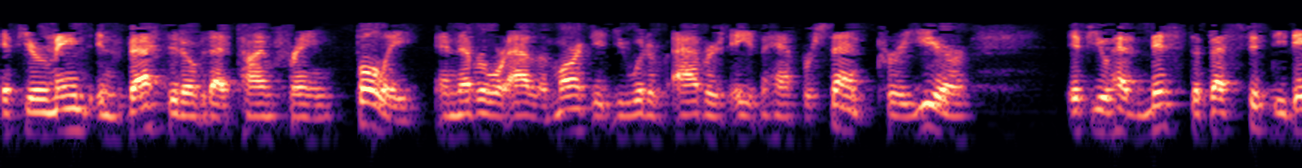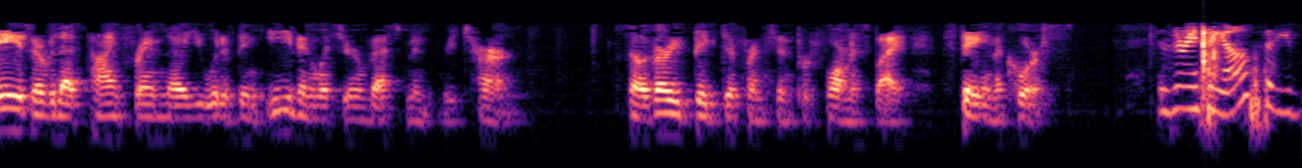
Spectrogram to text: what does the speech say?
if you remained invested over that time frame fully and never were out of the market, you would have averaged 8.5% per year. If you had missed the best 50 days over that time frame, though, you would have been even with your investment return. So a very big difference in performance by staying the course. Is there anything else that you'd,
